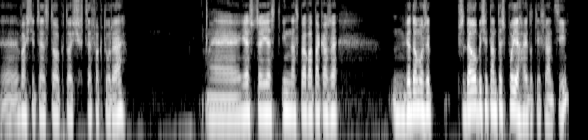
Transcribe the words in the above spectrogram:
E, Właśnie często ktoś chce fakturę. E, Jeszcze jest inna sprawa taka, że wiadomo, że przydałoby się tam też pojechać do tej Francji,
